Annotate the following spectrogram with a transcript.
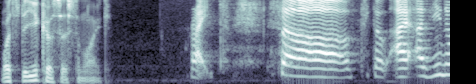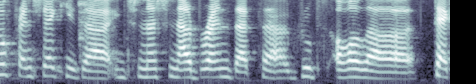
what's the ecosystem like? Right. So, so I, as you know, French Tech is an international brand that uh, groups all uh, tech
